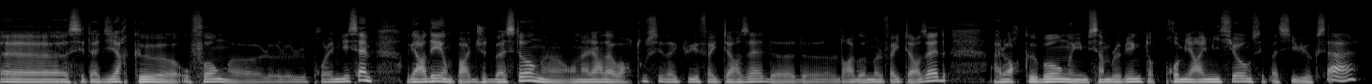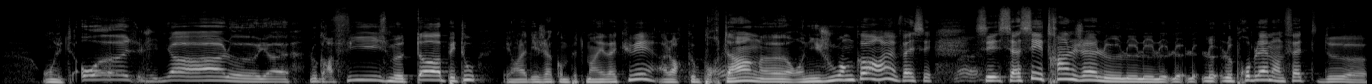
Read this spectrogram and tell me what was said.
Euh, C'est-à-dire que euh, au fond, euh, le, problème il est simple. Regardez, on parlait de jeux de baston, on a l'air d'avoir tous évacué Fighter Z, de Dragon Ball Fighter Z, alors que bon, il me semble bien que notre première émission, c'est pas si vieux que ça. hein. On était oh ouais, c'est génial, euh, il y a le graphisme top et tout, et on l'a déjà complètement évacué, alors que pourtant euh, on y joue encore. hein. Enfin, c'est c'est c'est assez étrange hein, le, le, le, le, problème en fait de, euh,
